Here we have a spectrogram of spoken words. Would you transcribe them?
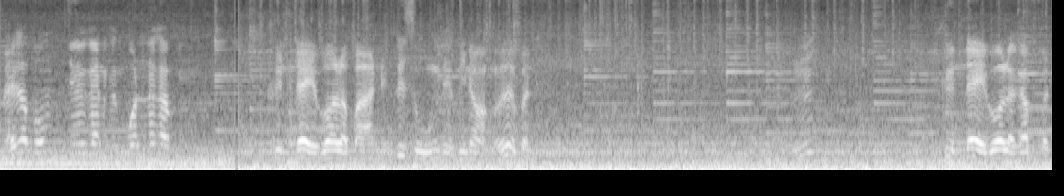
ไปครับผม เจอกันข้างบนนะครับ ขึ้นได้ว่าระบาดเนี่ยคือสูงเนี่ยพี่น้องเออบันขึ้นได้ว่าละครับบัน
